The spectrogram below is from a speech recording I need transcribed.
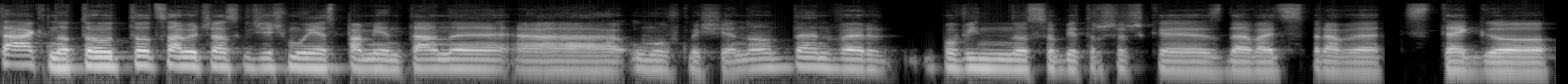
Tak, no to, to cały czas gdzieś mu jest pamiętane, a umówmy się, no Denver powinno sobie troszeczkę zdawać sprawę z tego,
